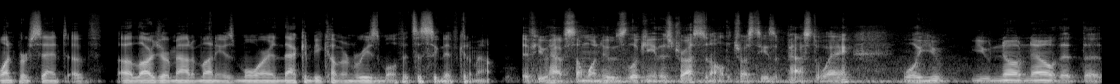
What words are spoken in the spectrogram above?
1% of a larger amount of money is more, and that can become unreasonable if it's a significant amount. If you have someone who's looking at this trust and all the trustees have passed away, well, you you know know that the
